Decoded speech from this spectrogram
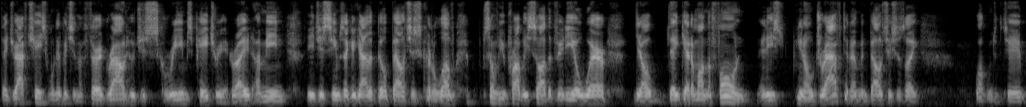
They draft Chase Winovich in the third round, who just screams Patriot, right? I mean, he just seems like a guy that Bill Belichick is going to love. Some of you probably saw the video where you know they get him on the phone and he's you know drafting him, and Belichick's just like welcome to the team.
